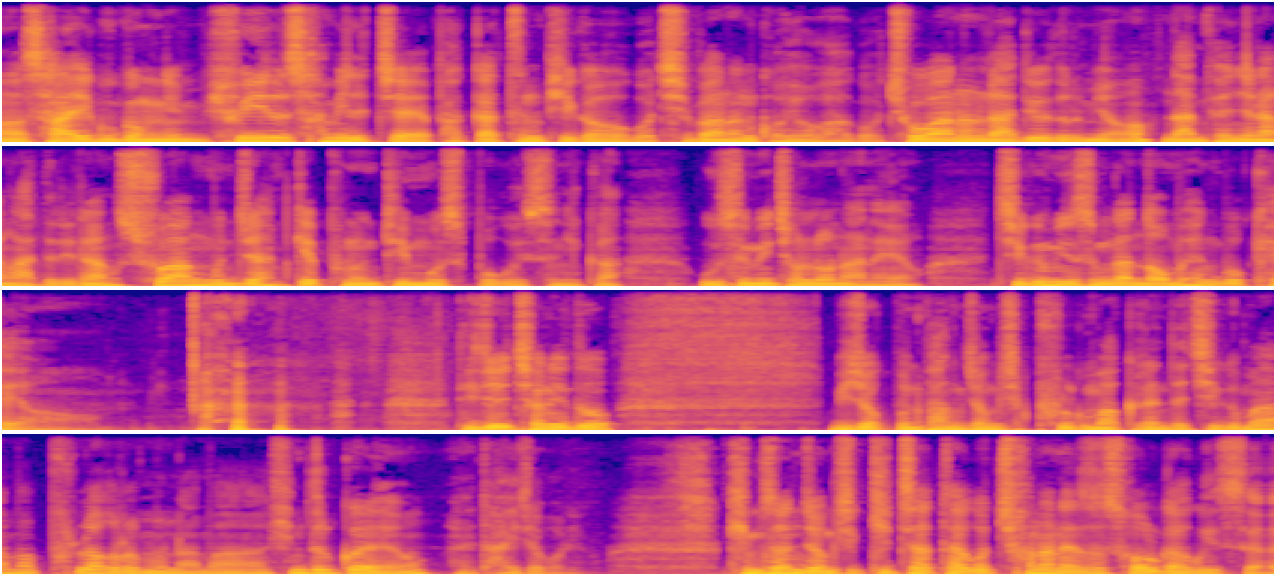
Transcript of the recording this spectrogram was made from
어, 4290님, 휴일 3일째 바깥은 비가 오고 집안은 고요하고 좋아하는 라디오 들으며 남편이랑 아들이랑 수학 문제 함께 푸는 뒷모습 보고 있으니까 웃음이 절로 나네요. 지금 이 순간 너무 행복해요. DJ 천이도 미적분 방정식 풀고 막 그랬는데 지금은 아마 풀라 그러면 아마 힘들 거예요. 네, 다 잊어버리고. 김선정 씨, 기차 타고 천안에서 서울 가고 있어요.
